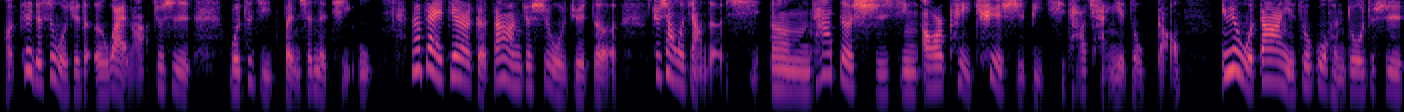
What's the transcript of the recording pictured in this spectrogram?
好，这个是我觉得额外啦，就是我自己本身的体悟。那在第二个，当然就是我觉得，就像我讲的，嗯，他的时薪 our pay 确实比其他产业都高。因为我当然也做过很多，就是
